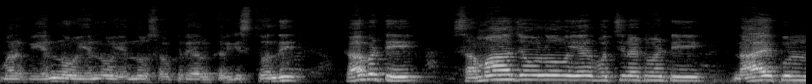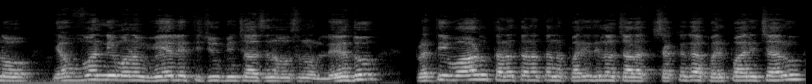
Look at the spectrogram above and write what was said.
మనకు ఎన్నో ఎన్నో ఎన్నో సౌకర్యాలు కలిగిస్తోంది. కాబట్టి సమాజంలో వచ్చినటువంటి నాయకుల్లో ఎవరిని మనం వేలెత్తి చూపించాల్సిన అవసరం లేదు. ప్రతి వాడు తన తన తన పరిధిలో చాలా చక్కగా పరిపాలించారు.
